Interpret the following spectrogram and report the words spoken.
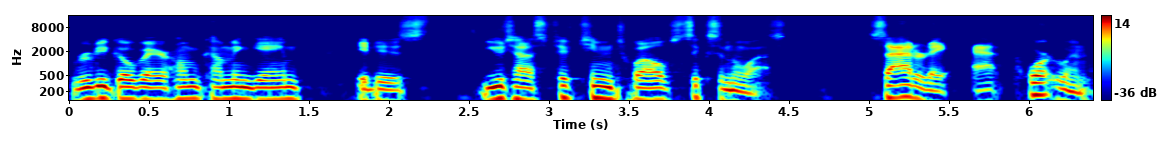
Rudy Gobert homecoming game. It is Utah's 15 and 12, six in the West. Saturday at Portland.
